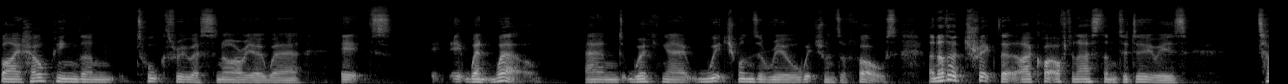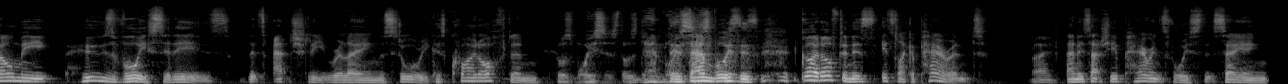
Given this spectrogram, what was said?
by helping them talk through a scenario where it's, it, it went well and working out which ones are real, which ones are false. Another trick that I quite often ask them to do is tell me whose voice it is that's actually relaying the story. Because quite often, those voices those damn voices those damn voices, quite often it's, it's like a parent right and it's actually a parent's voice that's saying,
